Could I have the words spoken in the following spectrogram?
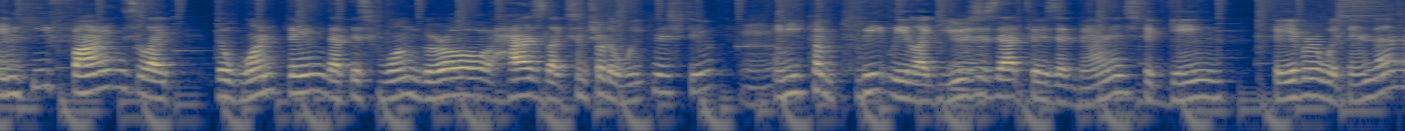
and he finds like the one thing that this one girl has like some sort of weakness to, Mhm. and he completely like uses that to his advantage to gain favor within them.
